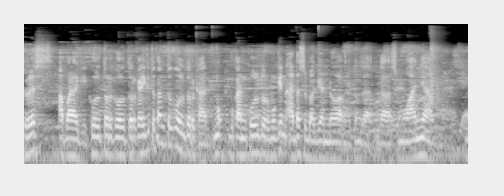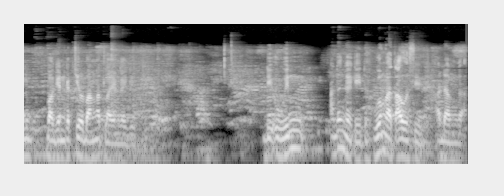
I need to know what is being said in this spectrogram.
terus apalagi kultur-kultur kayak gitu kan tuh kultur kan bukan kultur mungkin ada sebagian doang itu nggak nggak semuanya Ini bagian kecil banget lah yang kayak gitu. Di UIN ada nggak kayak gitu? Gua nggak tahu sih ada nggak?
